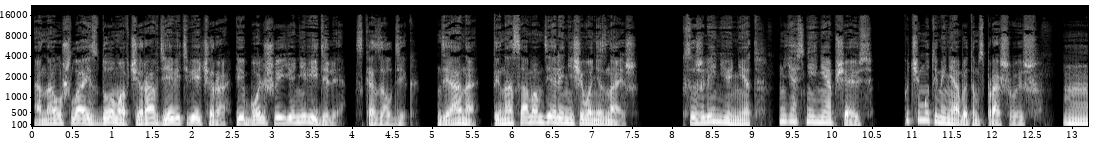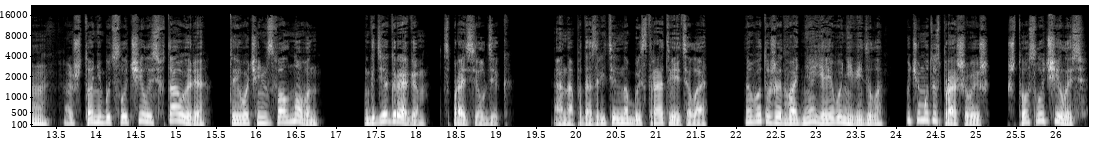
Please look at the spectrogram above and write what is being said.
«Она ушла из дома вчера в девять вечера, и больше ее не видели», — сказал Дик. «Диана, ты на самом деле ничего не знаешь?» «К сожалению, нет. Я с ней не общаюсь. Почему ты меня об этом спрашиваешь? «М «Что-нибудь случилось в Тауэре? Ты очень взволнован». «Где Грэгам?» — спросил Дик. Она подозрительно быстро ответила. «Вот уже два дня я его не видела. Почему ты спрашиваешь? Что случилось?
